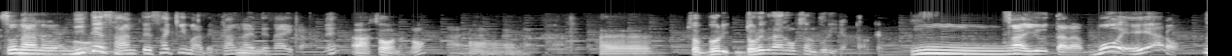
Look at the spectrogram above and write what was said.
そんな、あの、いやいや2手3手先まで考えてないからね。あ、そうなの？はいはいはいはい。へえ。そう、ブリ、どれぐらいの大きさのブリやったわけ？うーん、まあ言うたら、もうええやろ。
